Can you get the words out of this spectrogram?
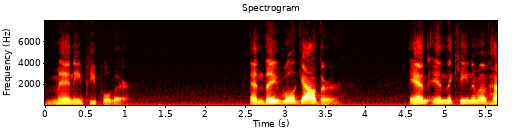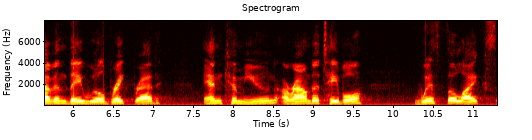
many people there, and they will gather. And in the kingdom of heaven, they will break bread and commune around a table with the likes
